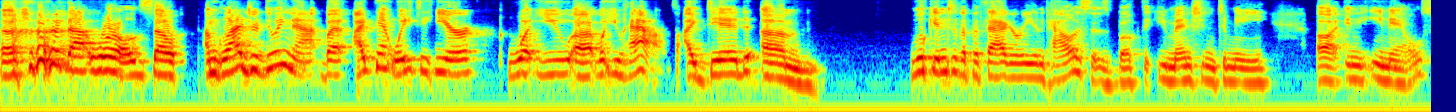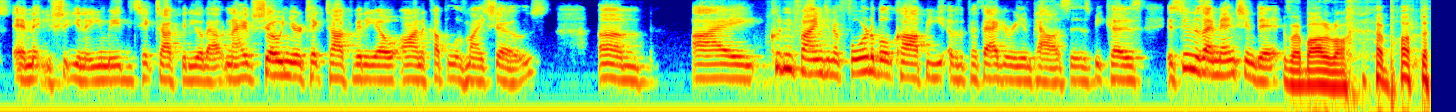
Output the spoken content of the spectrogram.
uh, that world. So I'm glad you're doing that, but I can't wait to hear what you uh, what you have. I did um, look into the Pythagorean Palaces book that you mentioned to me uh, in the emails, and that you should you know you made the TikTok video about, and I have shown your TikTok video on a couple of my shows. Um, I couldn't find an affordable copy of the Pythagorean Palaces because as soon as I mentioned it, because I bought it all, I bought them.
